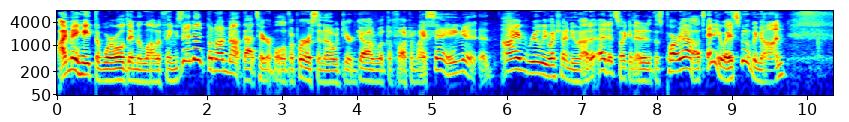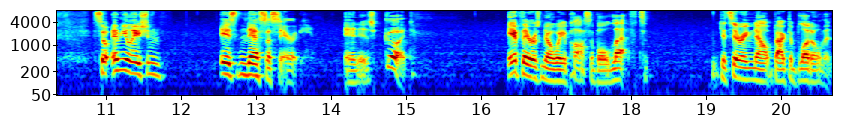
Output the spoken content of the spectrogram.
I may hate the world and a lot of things in it, but I'm not that terrible of a person. Oh dear God, what the fuck am I saying? Uh, I really wish I knew how to edit so I can edit this part out. Anyways, moving on. So emulation is necessary and is good if there is no way possible left considering now back to Blood Omen.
